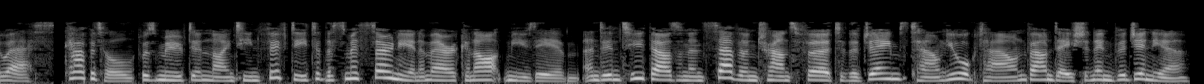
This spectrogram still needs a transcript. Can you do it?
U.S. Capitol, was moved in 1950 to the Smithsonian American Art Museum, and in 2007 transferred to the Jamestown Yorktown Foundation in Virginia.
